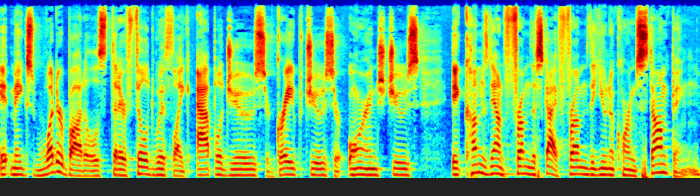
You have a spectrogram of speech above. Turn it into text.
it makes water bottles that are filled with like apple juice or grape juice or orange juice it comes down from the sky from the unicorn stomping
